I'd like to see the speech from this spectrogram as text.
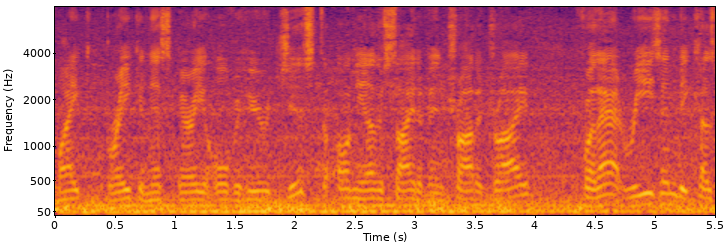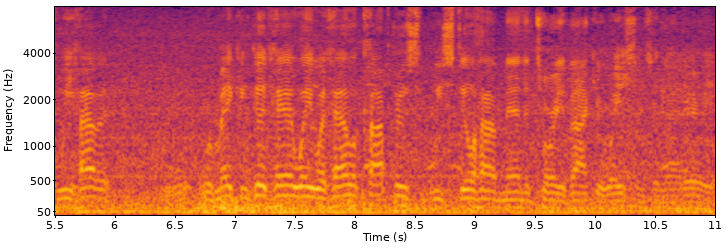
mic break in this area over here, just on the other side of Entrada Drive. For that reason, because we haven't we're making good headway with helicopters. We still have mandatory evacuations in that area.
